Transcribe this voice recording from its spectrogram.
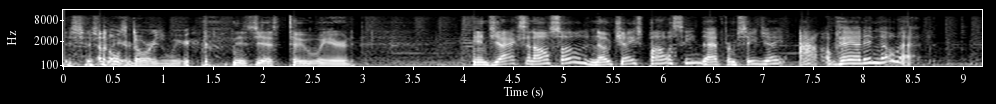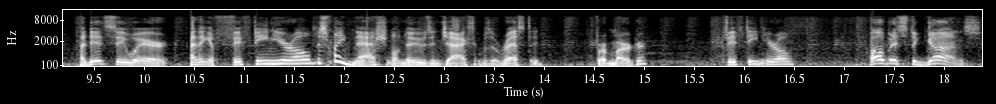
It's just that whole weird. story's weird. it's just too weird. In Jackson, also, the no chase policy, that from CJ. I, okay, I didn't know that. I did see where I think a 15 year old, this made national news in Jackson, was arrested for murder. 15 year old. Oh, but it's the guns.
